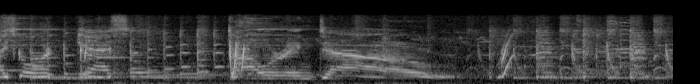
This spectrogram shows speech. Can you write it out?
high score. Yes. Powering down.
